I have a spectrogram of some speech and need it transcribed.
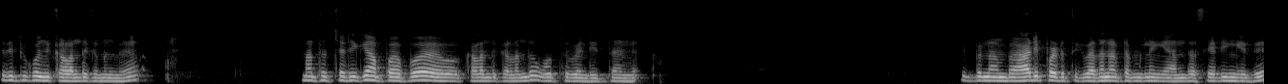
திருப்பி கொஞ்சம் கலந்துக்கணுங்க. மற்ற செடிக்கும் அப்பப்போ கலந்து கலந்து ஊற்ற வேண்டியது தாங்க இப்போ நம்ம ஆடிப்பட்டத்துக்கு வித நட்டம் இல்லைங்க. அந்த செடிங்க இது.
